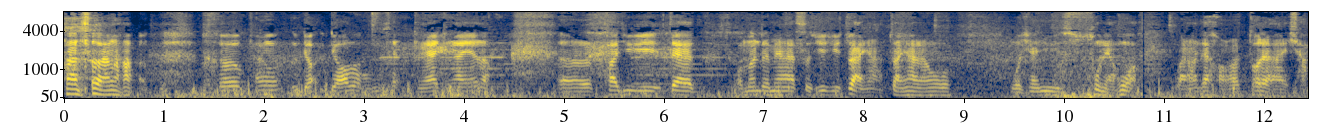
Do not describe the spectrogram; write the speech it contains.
饭吃完了？和朋友聊聊了，挺开挺开心的。呃，他去在我们这边市区去转一下，转一下，然后我先去送点货，晚上再好好招待他一下，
